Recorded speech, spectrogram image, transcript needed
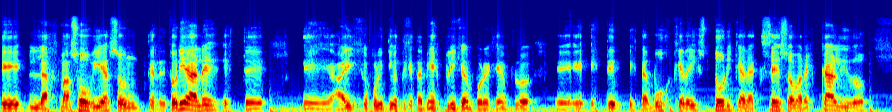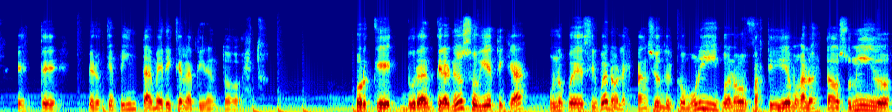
Eh, las más obvias son territoriales. Este, eh, hay geopolíticos que también explican, por ejemplo, eh, este, esta búsqueda histórica de acceso a mares cálidos. Este, pero ¿qué pinta América Latina en todo esto? Porque durante la Unión Soviética, uno puede decir, bueno, la expansión del comunismo, no fastidiemos a los Estados Unidos,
